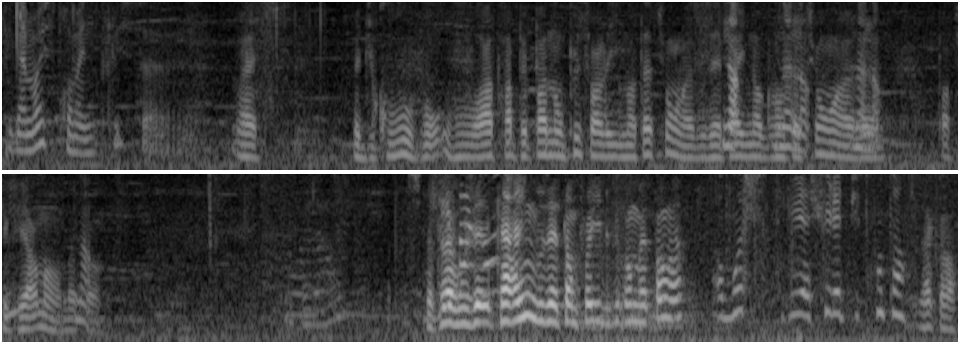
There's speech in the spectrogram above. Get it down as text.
Finalement, ils se promènent plus. euh. Mais du coup, vous vous, vous vous rattrapez pas non plus sur l'alimentation. Vous n'avez pas une non, augmentation euh, non, non. particulièrement. d'accord. Voilà. Donc là, vous êtes, Karine, vous êtes employée depuis combien de temps là? Oh, moi, je suis, là, je suis là depuis 30 ans. D'accord.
